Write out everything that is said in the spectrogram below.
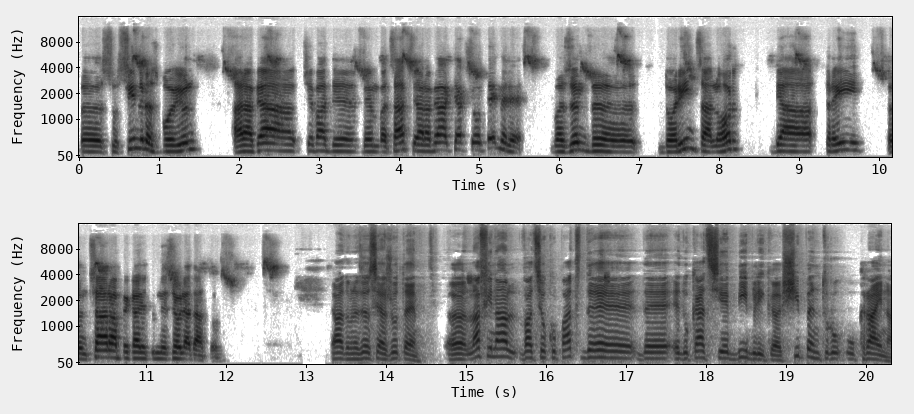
uh, susțin războiul ar avea ceva de, de învățat și ar avea chiar și o temere, văzând uh, dorința lor de a trăi în țara pe care Dumnezeu le-a dat-o. Da, Dumnezeu să-i ajute. Uh, la final, v-ați ocupat de, de educație biblică și pentru Ucraina.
